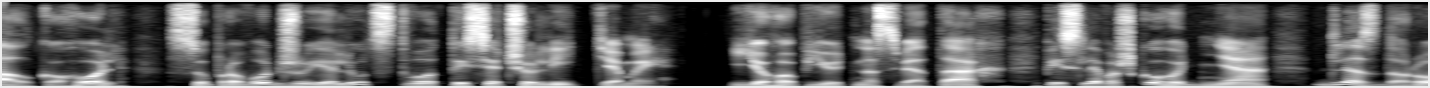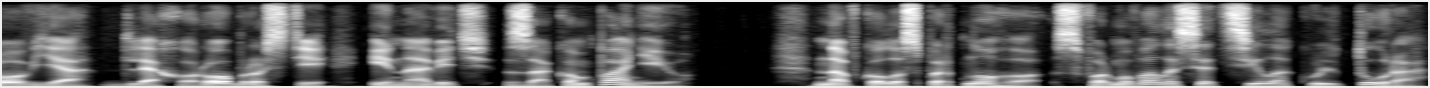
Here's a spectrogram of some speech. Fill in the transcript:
Алкоголь супроводжує людство тисячоліттями. Його п'ють на святах, після важкого дня, для здоров'я, для хоробрості і навіть за компанію. Навколо спиртного сформувалася ціла культура,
